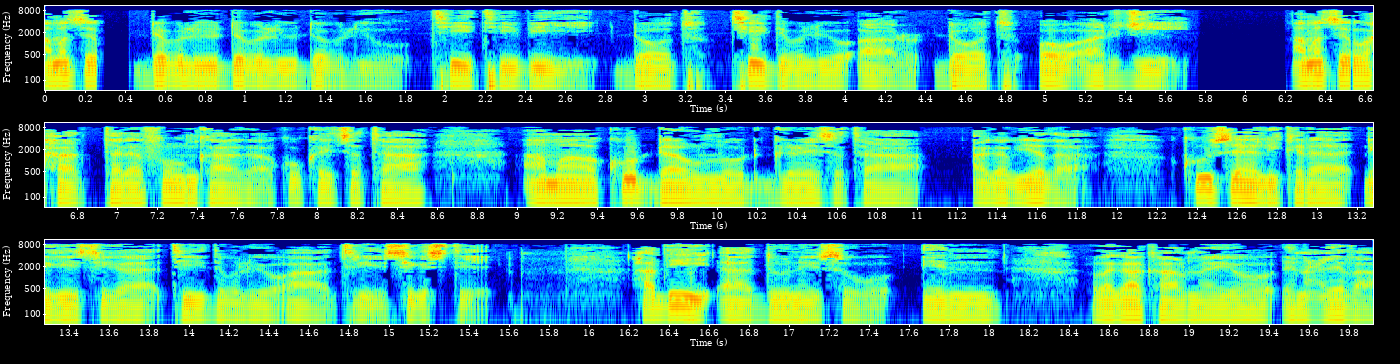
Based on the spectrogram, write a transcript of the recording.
amase www t t b t w r o r g. Amase waxaad teleefoonkaaga ku kaydsataa ama ku download garaysataa agabyada ku sahli karaa dhegeysiga t w r haddii aad doonayso in laga kaalmeeyo dhinacyada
